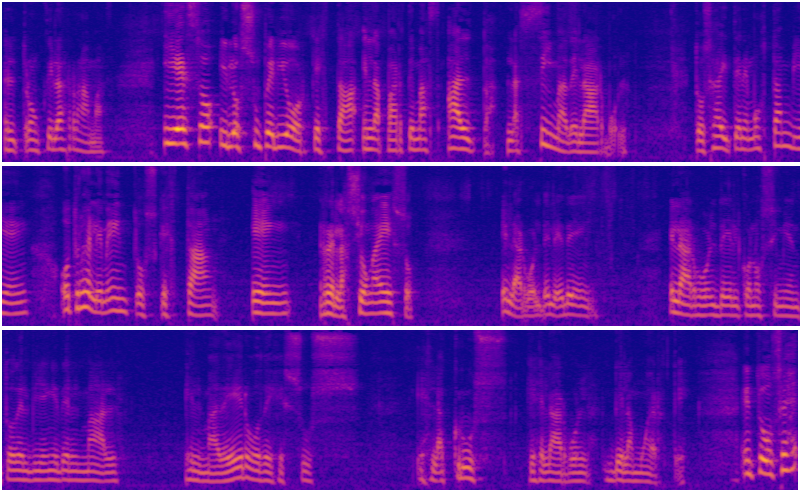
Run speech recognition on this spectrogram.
el tronco y las ramas, y eso y lo superior, que está en la parte más alta, la cima del árbol. Entonces ahí tenemos también otros elementos que están en relación a eso. El árbol del Edén, el árbol del conocimiento del bien y del mal, el madero de Jesús, es la cruz, es el árbol de la muerte. Entonces,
